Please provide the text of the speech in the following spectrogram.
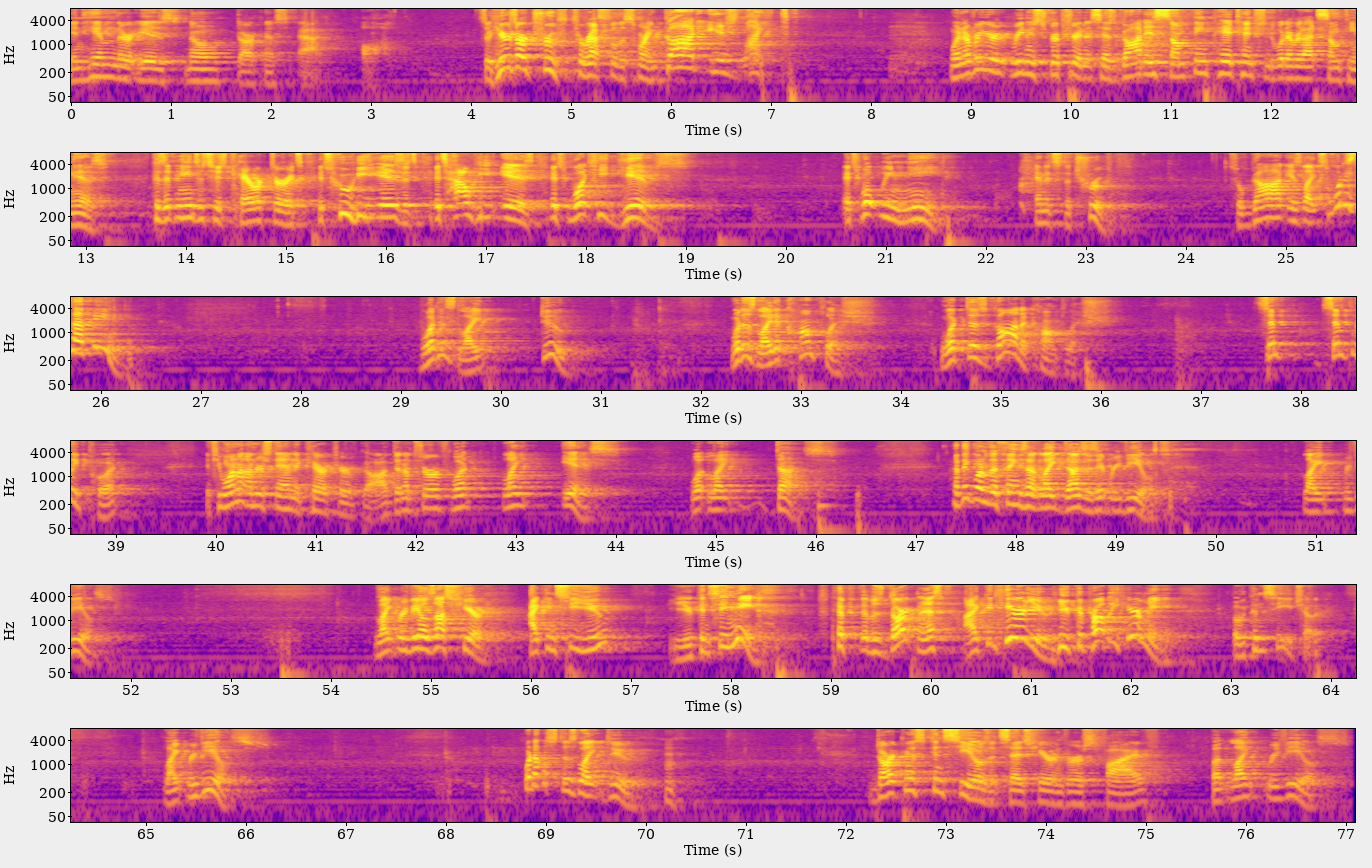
In him there is no darkness at so here's our truth to wrestle this morning God is light. Whenever you're reading scripture and it says God is something, pay attention to whatever that something is. Because it means it's his character, it's, it's who he is, it's, it's how he is, it's what he gives, it's what we need, and it's the truth. So God is light. So, what does that mean? What does light do? What does light accomplish? What does God accomplish? Sim- simply put, if you want to understand the character of God, then observe what light is, what light does. I think one of the things that light does is it reveals. Light reveals. Light reveals us here. I can see you, you can see me. if there was darkness, I could hear you. You could probably hear me, but we couldn't see each other. Light reveals. What else does light do? Hmm. Darkness conceals, it says here in verse 5, but light reveals.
